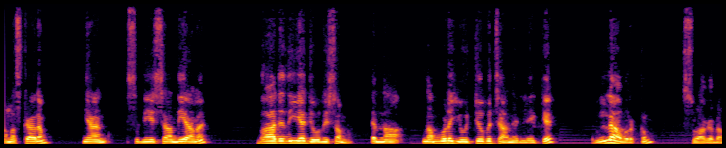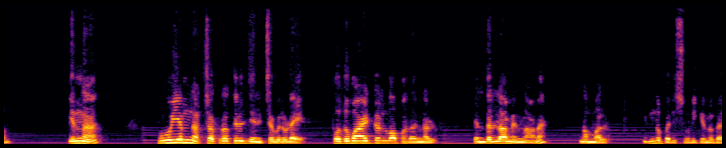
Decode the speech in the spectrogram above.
നമസ്കാരം. ഞാൻ സുധീർ ശാന്തിയാണ്. ഭാരതീയ ജ്യോതിഷം എന്ന നമ്മുടെ യൂട്യൂബ് ചാനലിലേക്ക് എല്ലാവർക്കും സ്വാഗതം. ഇന്ന് പൂയം നക്ഷത്രത്തിൽ ജനിച്ചവരുടെ പൊതുവായിട്ടുള്ള ഫലങ്ങൾ എന്തെല്ലാം എന്നാണ് നമ്മൾ ഇന്ന് പരിശോധിക്കുന്നത്.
